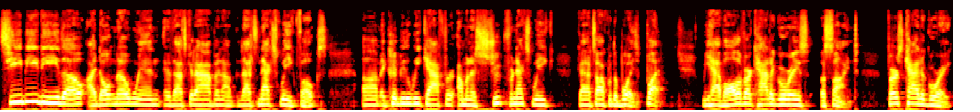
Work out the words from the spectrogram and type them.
TBD though, I don't know when if that's gonna happen. Um, that's next week, folks. Um, it could be the week after. I'm gonna shoot for next week. Got to talk with the boys, but we have all of our categories assigned. First category,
